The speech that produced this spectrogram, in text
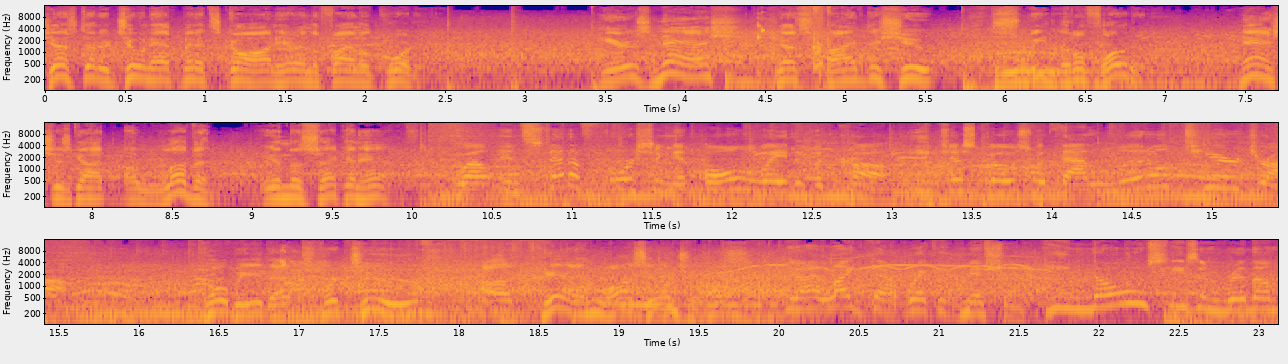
Just under two and a half minutes gone here in the final quarter. Here's Nash, just five to shoot. Sweet little floater. Nash has got 11 in the second half. Well, instead of forcing it all the way to the cup, he just goes with that little teardrop. Kobe, that's for two. Again, Los Angeles. You know, I like that recognition. He knows he's in rhythm,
